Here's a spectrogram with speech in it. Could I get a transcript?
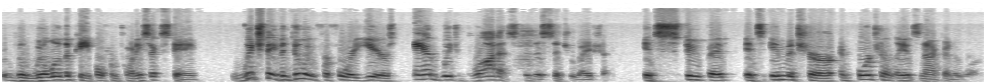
the will of the people from 2016, which they've been doing for four years and which brought us to this situation. It's stupid, it's immature, and fortunately, it's not going to work.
